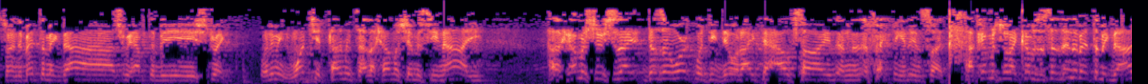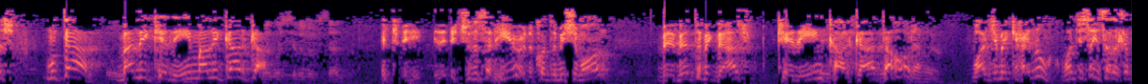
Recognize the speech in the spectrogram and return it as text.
so in the Bet HaMikdash we have to be strict. What do you mean? Once you tell me it's Moshe Sinai, Doesn't work with the deoraita outside and affecting it inside. Halakha Mishulai comes and says in the Bet HaMikdash, mutar, mali kelim, mali karka. It? It, should have said here, according to Mishimon, Bet HaMikdash, kelim, karka, tahor. Why'd you make a haluk? Why'd you say Sadaqah?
